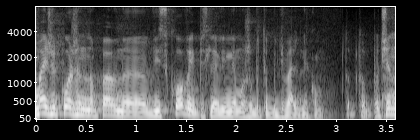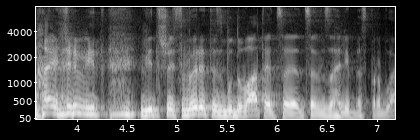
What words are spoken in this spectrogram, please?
майже кожен, напевно, військовий після війни може бути будівельником. Тобто, починаючи від, від щось вирити, збудувати, це, це взагалі без проблем.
